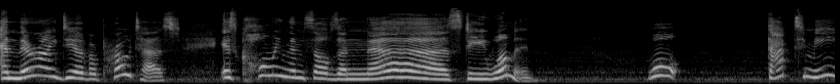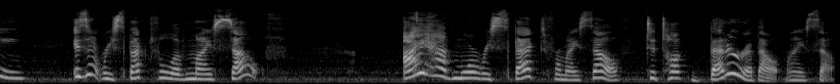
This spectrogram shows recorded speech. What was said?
and their idea of a protest is calling themselves a nasty woman? Well, that to me isn't respectful of myself. I have more respect for myself to talk better about myself.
